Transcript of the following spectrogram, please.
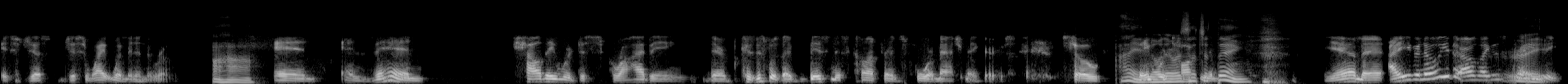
It's just just white women in the room Uh huh. and and then how they were describing their because this was a business conference for matchmakers so I didn't They know were there was such a thing. yeah man i didn't even know either i was like this is Right. crazy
